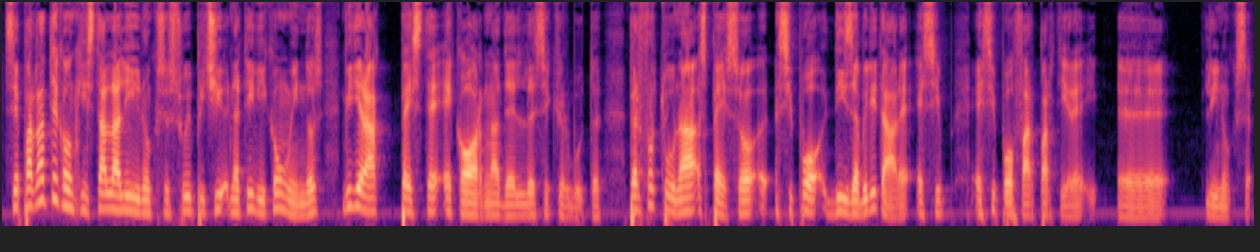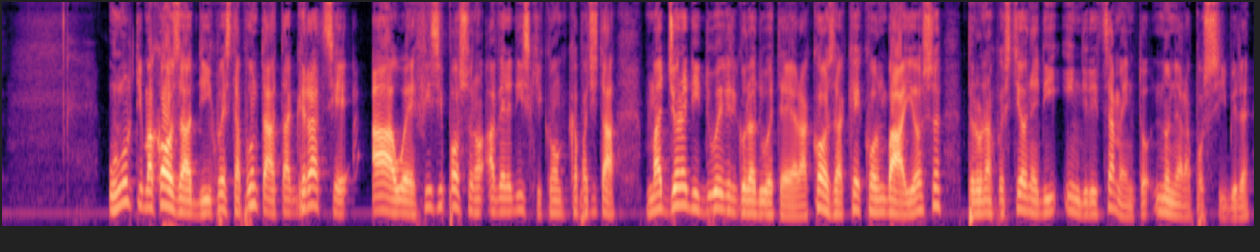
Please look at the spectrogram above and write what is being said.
Se parlate con chi installa Linux sui PC nativi con Windows, vi dirà peste e corna del Secure Boot. Per fortuna spesso eh, si può disabilitare e si, e si può far partire eh, Linux. Un'ultima cosa di questa puntata, grazie a UEFI si possono avere dischi con capacità maggiore di 2,2 tera, cosa che con BIOS, per una questione di indirizzamento, non era possibile.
